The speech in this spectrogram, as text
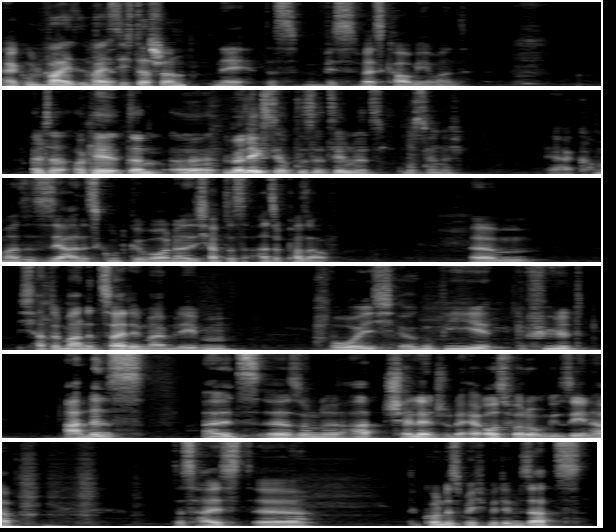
Na gut, komm. Weiß, weiß ich das schon? Nee, das weiß, weiß kaum jemand. Alter, okay, dann äh, überlegst dir, ob du das erzählen willst. Muss ja nicht. Ja, komm, also es ist ja alles gut geworden. Also ich habe das, also pass auf. Ähm, ich hatte mal eine Zeit in meinem Leben, wo ich irgendwie gefühlt alles als äh, so eine Art Challenge oder Herausforderung gesehen habe. Das heißt, äh, du konntest mich mit dem Satz,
